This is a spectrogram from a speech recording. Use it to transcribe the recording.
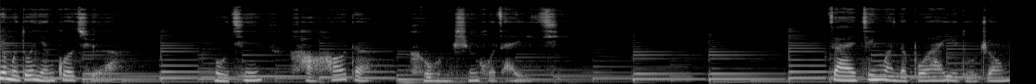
这么多年过去了，母亲好好的和我们生活在一起。在今晚的博爱阅读中，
